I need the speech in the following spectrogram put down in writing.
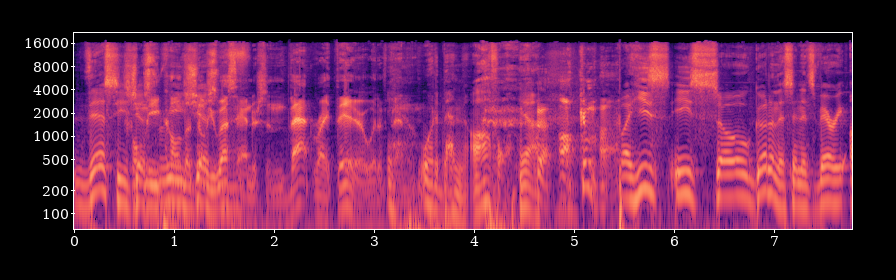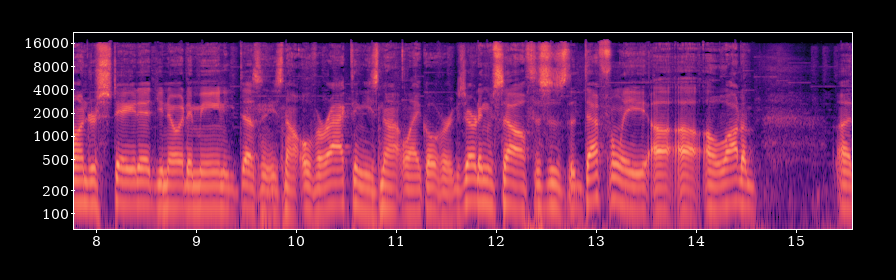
this he's If just he called he's just W.S. Anderson. That right there would have been. would have been awful. Yeah. oh, come on. But he's he's so good in this, and it's very understated. You know what I mean? He doesn't. He's not overacting. He's not like overexerting himself. This is the, definitely a, a, a lot of. Uh,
